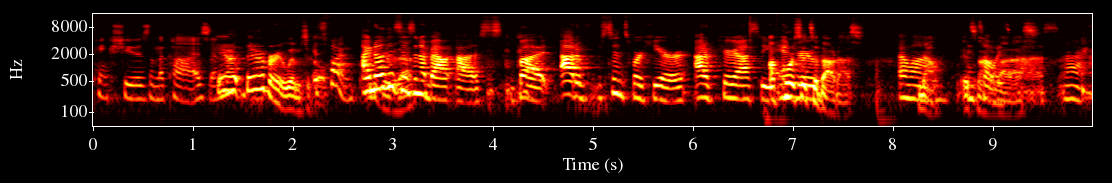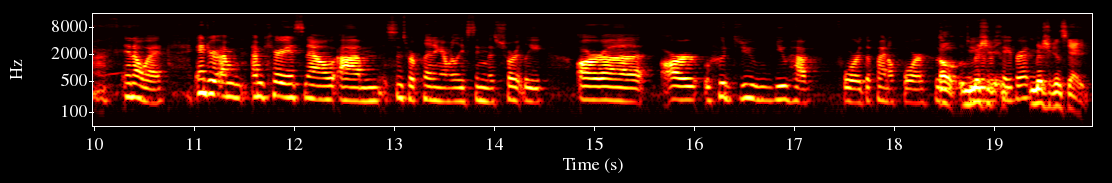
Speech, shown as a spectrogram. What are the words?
pink shoes and the cause, and They're, they're very whimsical. it's fun. I know this with that. isn't about us, but out of since we're here, out of curiosity, Of course, it's about us. Oh, well, No, it's not always about about us. us. Uh, in a way, Andrew, I'm I'm curious now. Um, since we're planning on releasing this shortly, are uh, are who do you have for the final four? Who Oh, do you Michigan. favorite? Michigan State.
